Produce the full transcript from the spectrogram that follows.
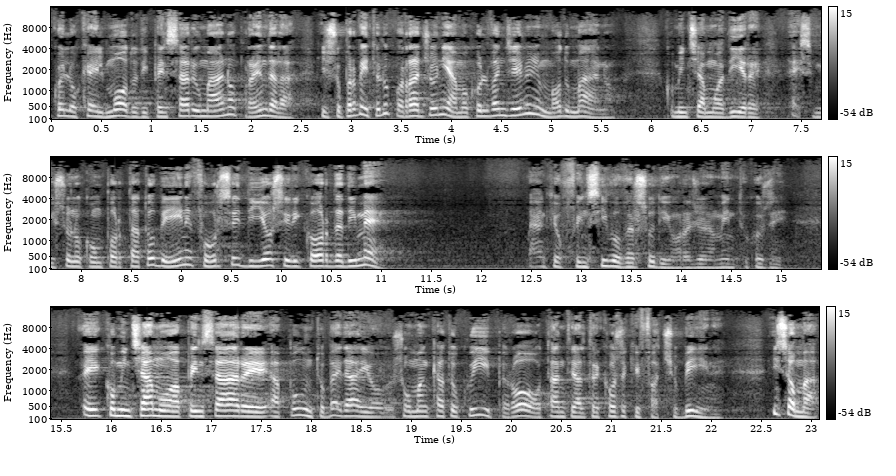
quello che è il modo di pensare umano prenda il sopravvento. Dopo ragioniamo col Vangelo in un modo umano. Cominciamo a dire, eh, se mi sono comportato bene, forse Dio si ricorda di me. È anche offensivo verso Dio un ragionamento così. E cominciamo a pensare appunto, beh dai, sono mancato qui, però ho tante altre cose che faccio bene. Insomma,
